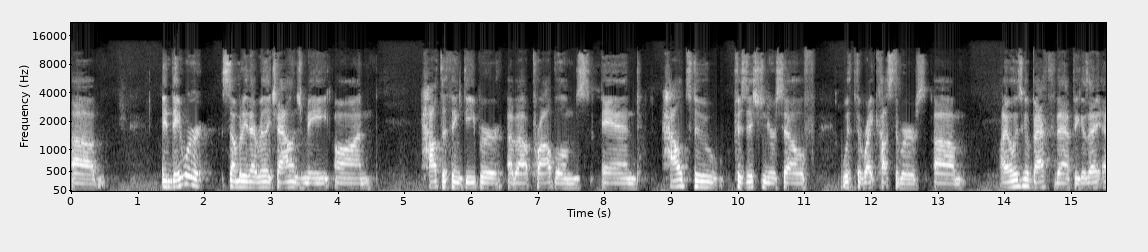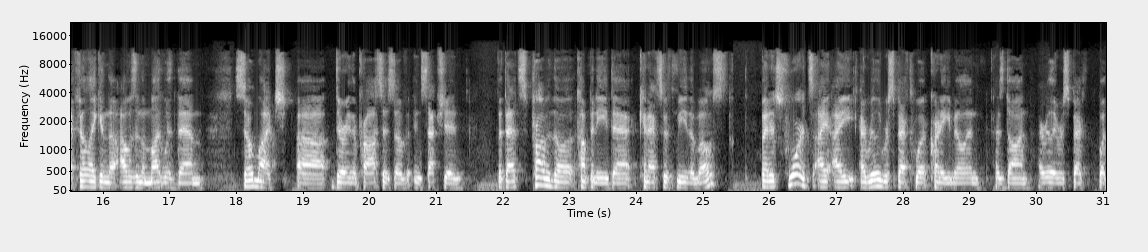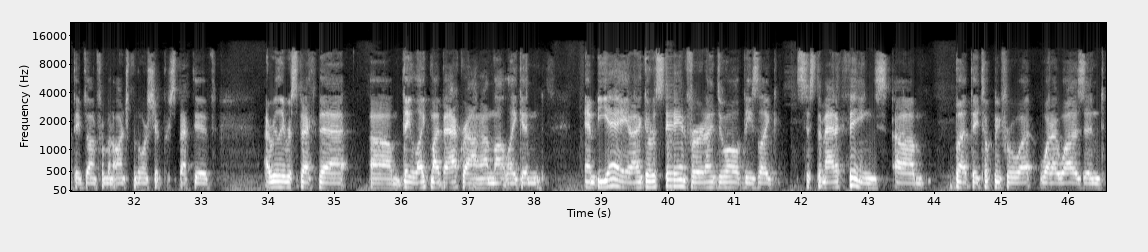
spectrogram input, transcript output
um, and they were somebody that really challenged me on how to think deeper about problems and how to position yourself with the right customers um, I always go back to that because I, I, felt like in the I was in the mud with them so much uh, during the process of inception. But that's probably the company that connects with me the most. But at Swartz, I, I, I really respect what Carnegie Mellon has done. I really respect what they've done from an entrepreneurship perspective. I really respect that um, they like my background. I'm not like an MBA and I go to Stanford and I do all these like systematic things. Um, but they took me for what, what I was and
